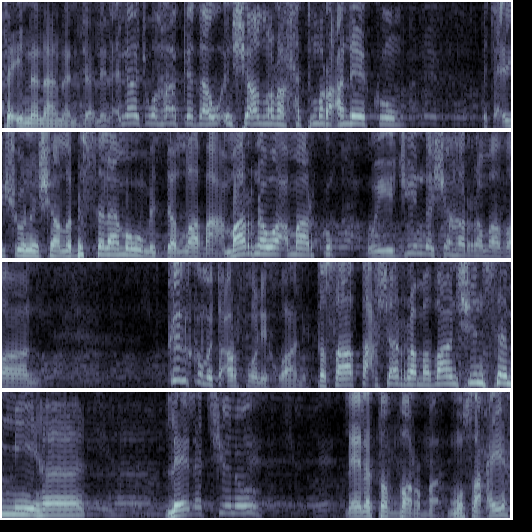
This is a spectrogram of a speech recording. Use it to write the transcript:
فإننا نلجأ للعلاج وهكذا وإن شاء الله راح تمر عليكم. تعيشون إن شاء الله بالسلامة ومد الله بأعمارنا وأعماركم ويجينا شهر رمضان. كلكم تعرفون إخواني 19 رمضان شو نسميها؟ ليلة شنو؟ ليلة الضربة مو صحيح؟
